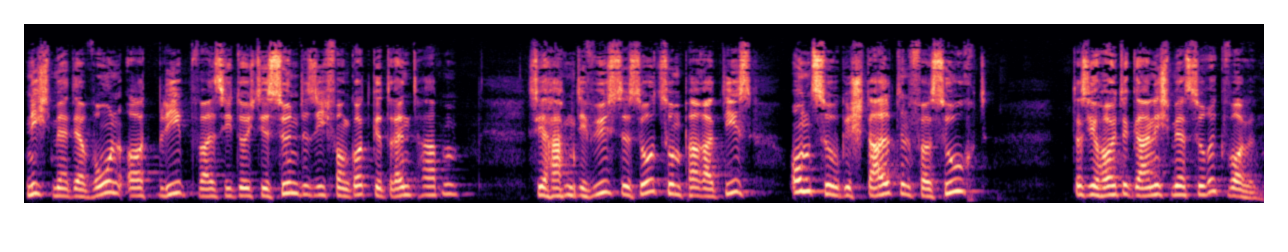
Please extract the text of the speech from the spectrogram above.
nicht mehr der Wohnort blieb, weil sie durch die Sünde sich von Gott getrennt haben. Sie haben die Wüste so zum Paradies umzugestalten versucht, dass sie heute gar nicht mehr zurück wollen.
